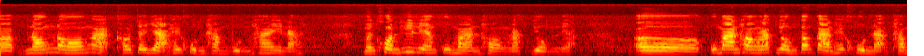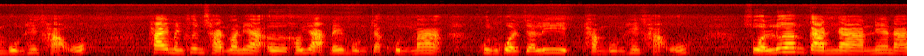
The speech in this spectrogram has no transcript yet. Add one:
อน้องๆอะเขาจะอยากให้คุณทำบุญให้นะ เหมือนคนที่เลี้ยงกุมารทองรักยมเนี่ยเออกุมารทองรักยมต้องการให้คุณอะทำบุญให้เขาไพ่มันขึ้นชัดว่าเนี่ยเออเขาอยากได้บุญจากคุณมาก คุณควรจะรีบทำบุญให้เขา ส่วนเรื่องการงานเนี่ยนะ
